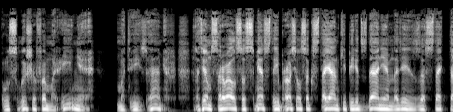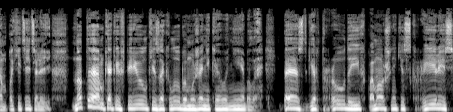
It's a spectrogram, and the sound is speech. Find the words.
Услышав о Марине, Матвей замер, затем сорвался с места и бросился к стоянке перед зданием, надеясь застать там похитителей. Но там, как и в переулке за клубом, уже никого не было. Бест, Гертруда и их помощники скрылись,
